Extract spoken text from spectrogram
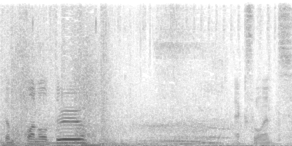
Have them funneled through. Excellent.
